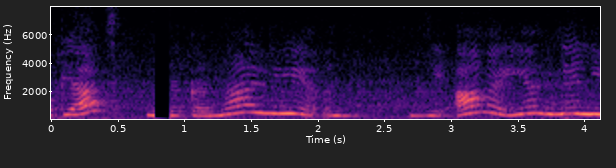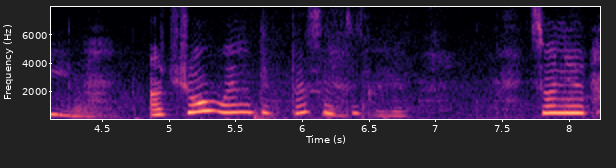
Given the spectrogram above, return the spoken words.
5 на каналі Діана і Ангеліна. А чого ви не підписуєтесь? Сьогодні,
